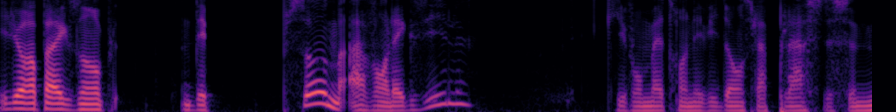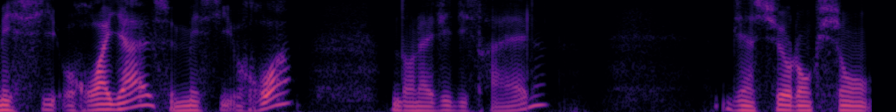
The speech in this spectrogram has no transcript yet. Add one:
Il y aura par exemple des psaumes avant l'exil qui vont mettre en évidence la place de ce Messie royal, ce Messie roi dans la vie d'Israël. Bien sûr, l'onction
